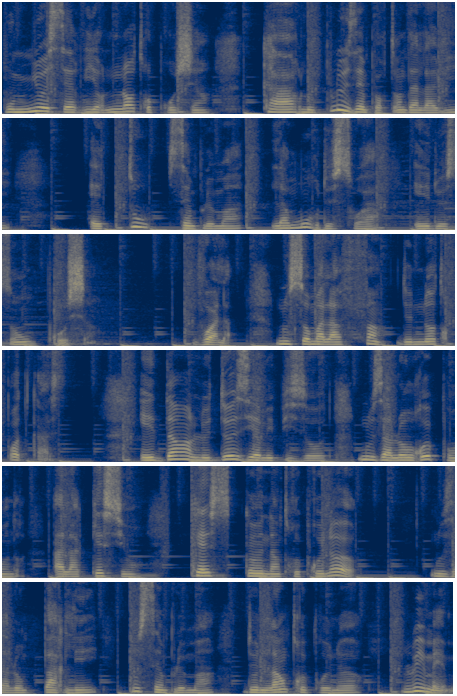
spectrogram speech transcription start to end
pour mieux servir notre prochain, car le plus important dans la vie est tout simplement l'amour de soi et de son prochain. Voilà, nous sommes à la fin de notre podcast. Et dans le deuxième épisode, nous allons répondre à la question qu'est-ce qu'un entrepreneur? Nous allons parler tout simplement de l'entrepreneur lui-même.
